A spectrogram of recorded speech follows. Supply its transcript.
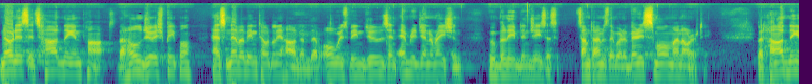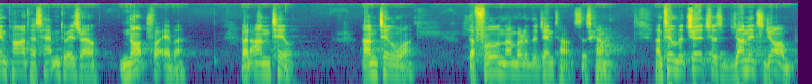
Notice it's hardening in part. The whole Jewish people has never been totally hardened. There have always been Jews in every generation who believed in Jesus. Sometimes they were a very small minority. But hardening in part has happened to Israel, not forever, but until. Until what? The full number of the Gentiles has come in. Until the church has done its job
